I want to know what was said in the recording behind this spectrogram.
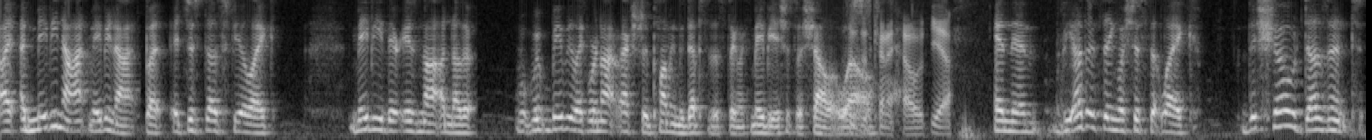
I, I maybe not, maybe not, but it just does feel like maybe there is not another. Maybe like we're not actually plumbing the depths of this thing. Like maybe it's just a shallow well. This is just kind of how, yeah. And then the other thing was just that like the show doesn't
